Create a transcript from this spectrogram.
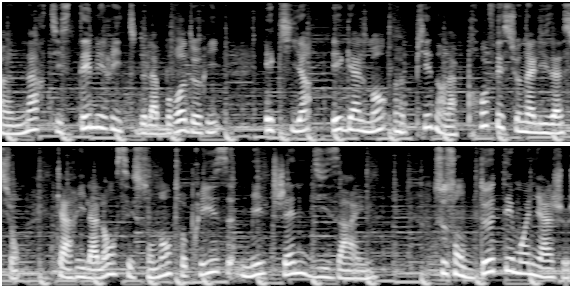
un artiste émérite de la broderie et qui a également un pied dans la professionnalisation, car il a lancé son entreprise Milchen Design. Ce sont deux témoignages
